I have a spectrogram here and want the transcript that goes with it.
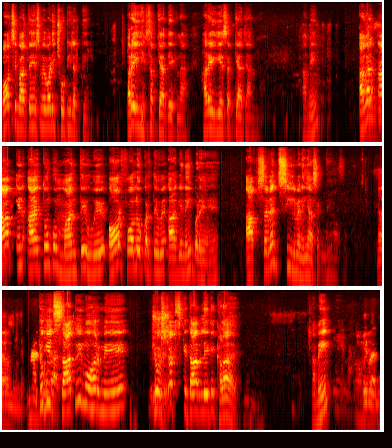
बहुत सी बातें इसमें बड़ी छोटी लगती हैं। अरे ये सब क्या देखना? अरे ये सब क्या जानना? हमें अगर आप इन आयतों को मानते हुए और फॉलो करते हुए आगे नहीं बढ़े हैं आप सेवेंथ सील में नहीं आ सकते। क्योंकि सातवीं मोहर में जो शख्स किताब लेके खड़ा है आमीन Amen.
